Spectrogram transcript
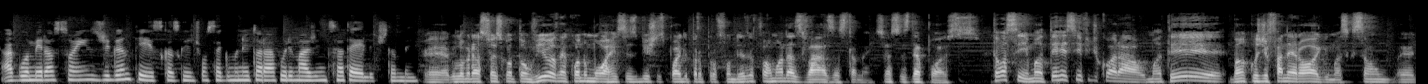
aglomerações gigantescas que a gente consegue monitorar por imagem de satélite também. É, aglomerações quando estão vivas, né? Quando morrem, esses bichos podem ir para a profundeza formando as vasas também. São esses depósitos. Então, assim, manter recife de coral, manter bancos de fanerógmas, que são é,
